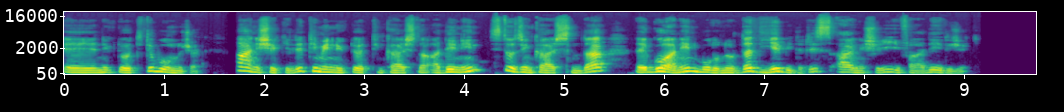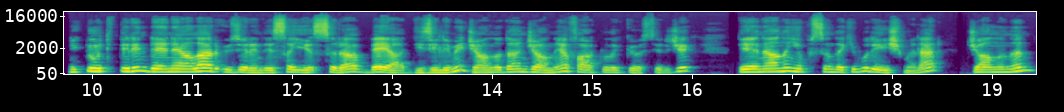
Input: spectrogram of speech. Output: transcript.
e, nükleotidi bulunacak. Aynı şekilde timin nükleotitin karşısında adenin, sitozin karşısında guanin bulunur da diyebiliriz. Aynı şeyi ifade edecek. Nükleotitlerin DNA'lar üzerinde sayı, sıra veya dizilimi canlıdan canlıya farklılık gösterecek. DNA'nın yapısındaki bu değişmeler canlının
